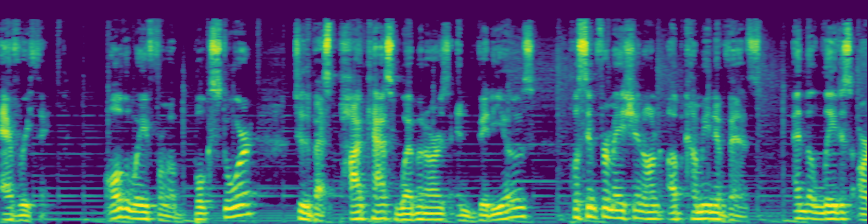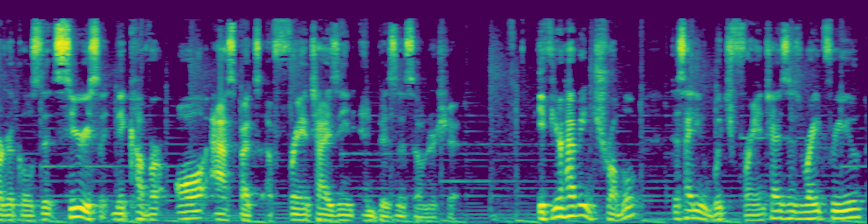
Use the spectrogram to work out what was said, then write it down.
everything, all the way from a bookstore to the best podcasts, webinars, and videos, plus information on upcoming events and the latest articles that seriously they cover all aspects of franchising and business ownership. If you're having trouble deciding which franchise is right for you,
